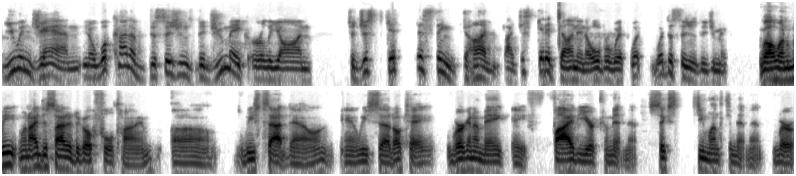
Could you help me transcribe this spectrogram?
you and Jan. You know what kind of decisions did you make early on to just get this thing done? Like just get it done and over with. What what decisions did you make? Well, when we when I decided to go full time, uh, we sat down and we said, okay, we're going to make a five year commitment, sixty month commitment. Where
